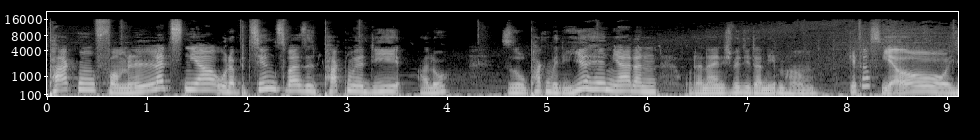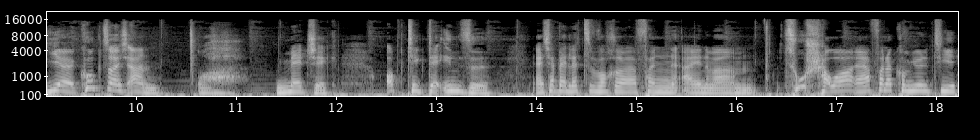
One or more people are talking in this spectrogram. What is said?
packen vom letzten Jahr. Oder beziehungsweise packen wir die. Hallo? So, packen wir die hier hin. Ja, dann oder nein, ich will die daneben haben. Geht das? Jo, hier, guckt's euch an. Oh, Magic. Optik der Insel. Ich habe ja letzte Woche von einem ähm, Zuschauer ja, von der Community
